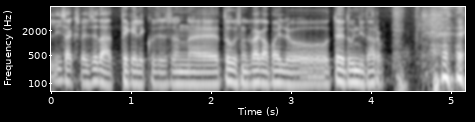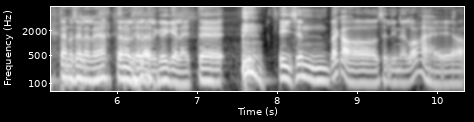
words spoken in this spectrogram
lisaks veel seda, et tegelikkuses on äh, tõusnud väga palju töötundide arv tänu sellele, jah? tänu sellele kõigele, et äh, ei, see on väga selline lahe ja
